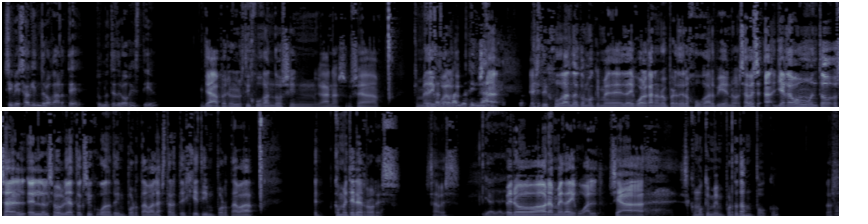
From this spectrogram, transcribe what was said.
si ves a alguien drogarte, tú no te drogues, tío. Ya, pero lo estoy jugando sin ganas. O sea, que me da igual. Estoy jugando como que me da igual ganar o perder o jugar bien. ¿Sabes? Ah, llegaba un momento, o sea, el, el LOL se volvía tóxico cuando te importaba la estrategia y te importaba cometer errores. ¿Sabes? Pero ahora me da igual. O sea, es como que me importa tan poco. No sé.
